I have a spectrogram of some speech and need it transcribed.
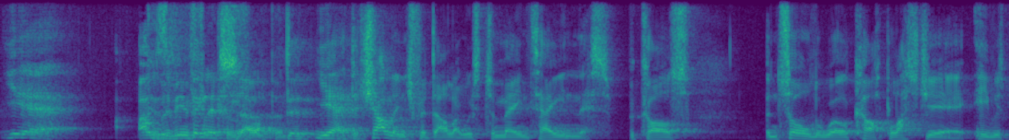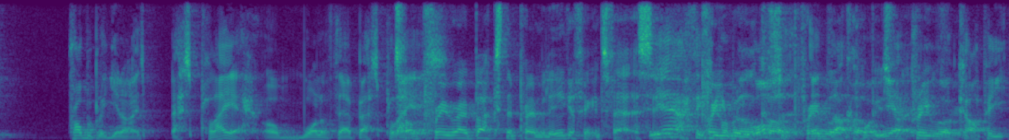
Yeah, I 'Cause would been think so. The- yeah, the challenge for Dalot was to maintain this because until the World Cup last year, he was probably United's best player or one of their best players. Top three right backs in the Premier League, I think it's fair to say. Yeah, I think he pre probably World was Cup, at, pre at World that Cup. Yeah, pre World Cup, he,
